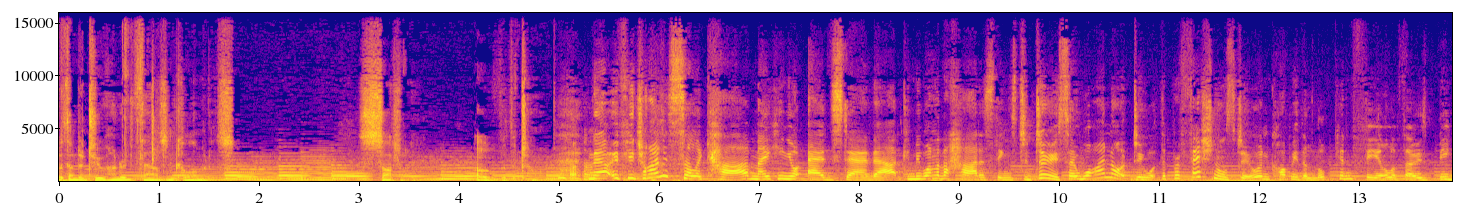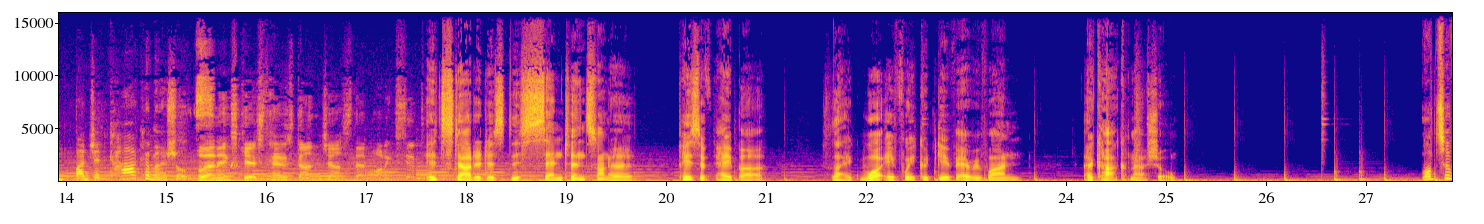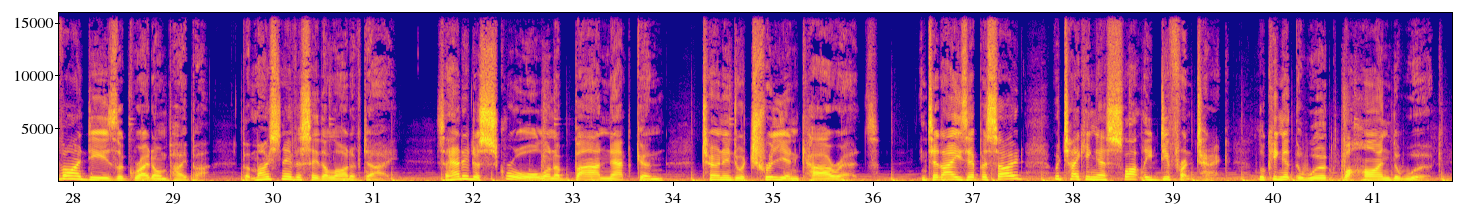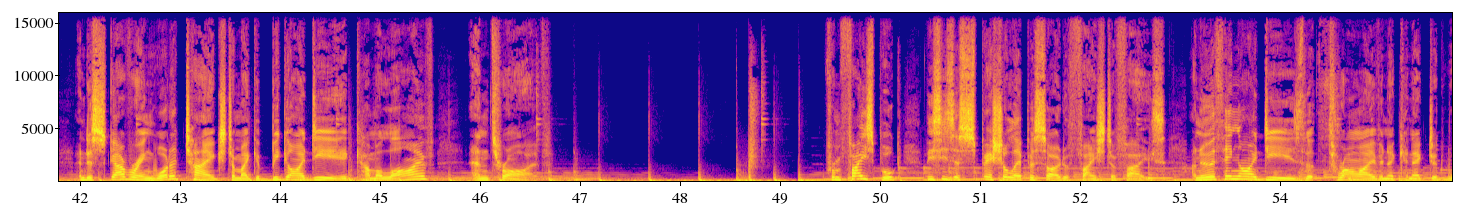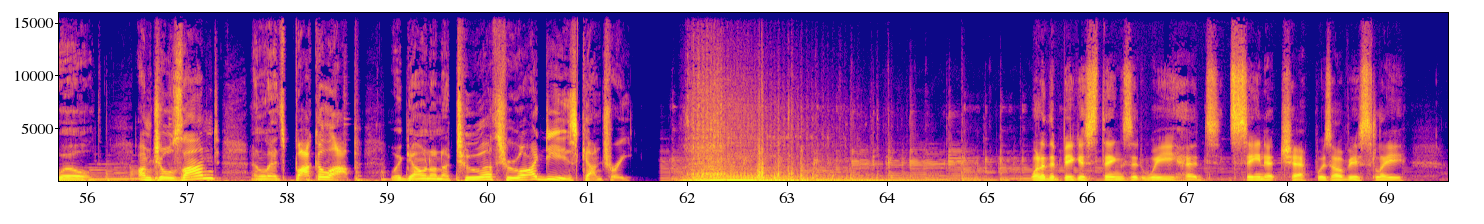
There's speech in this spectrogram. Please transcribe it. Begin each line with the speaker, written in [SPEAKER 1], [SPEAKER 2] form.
[SPEAKER 1] with under 200,000 kilometres. Subtly over the top.
[SPEAKER 2] Now, if you're trying to sell a car, making your ad stand out can be one of the hardest things to do. So why not do what the professionals do and copy the look and feel of those big budget car commercials?
[SPEAKER 3] Well, our next guest has done just that one, except
[SPEAKER 4] It started as this sentence on a piece of paper like, what if we could give everyone a car commercial?
[SPEAKER 5] Lots of ideas look great on paper, but most never see the light of day. So, how did a scrawl on a bar napkin turn into a trillion car ads? In today's episode, we're taking a slightly different tack, looking at the work behind the work and discovering what it takes to make a big idea come alive and thrive. From Facebook, this is a special episode of Face to Face, unearthing ideas that thrive in a connected world. I'm Jules Lund, and let's buckle up. We're going on a tour through ideas country.
[SPEAKER 6] One of the biggest things that we had seen at CHEP was obviously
